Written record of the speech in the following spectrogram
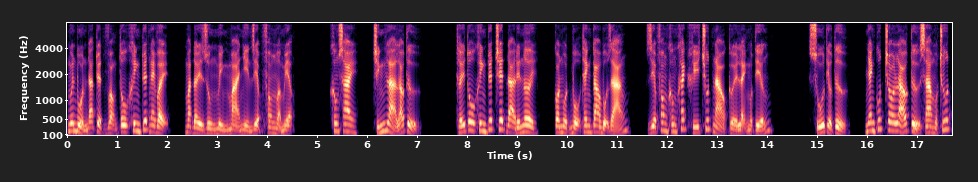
Nguyên buồn đã tuyệt vọng Tô Khinh Tuyết nghe vậy, mặt đầy dùng mình mà nhìn Diệp Phong mở miệng. Không sai, chính là lão tử. Thấy Tô Khinh Tuyết chết đã đến nơi, còn một bộ thanh cao bộ dáng, Diệp Phong không khách khí chút nào cười lạnh một tiếng. Xú tiểu tử, nhanh cút cho lão tử xa một chút,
